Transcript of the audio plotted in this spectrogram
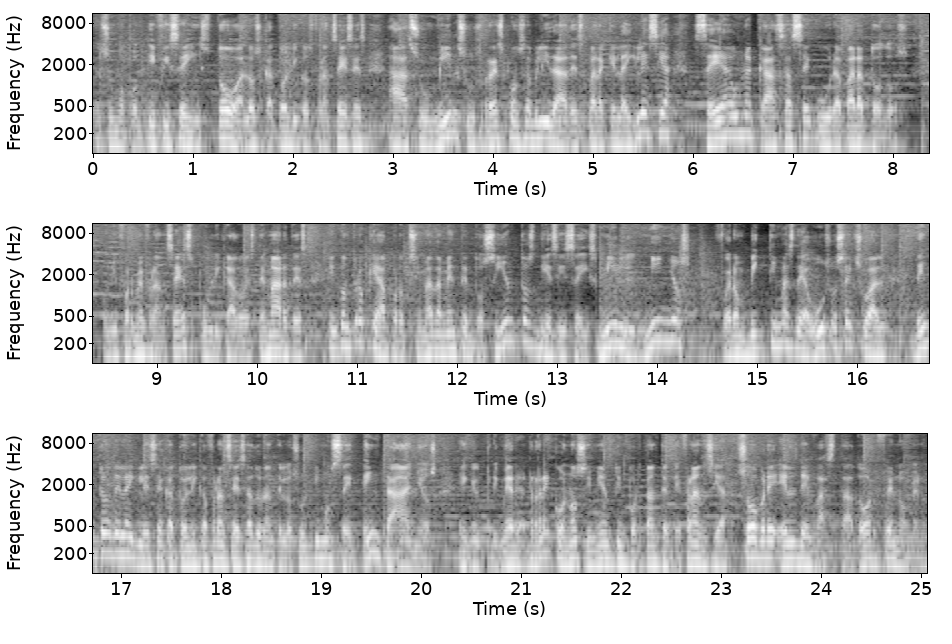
El sumo pontífice instó a los católicos franceses a asumir sus responsabilidades para que la Iglesia sea una casa segura para todos. Un informe francés publicado este martes encontró que aproximadamente 216 mil niños fueron víctimas de abuso sexual dentro de la Iglesia Católica Francesa durante los últimos 70 años en el primer reconocimiento importante de Francia sobre el devastador fenómeno.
